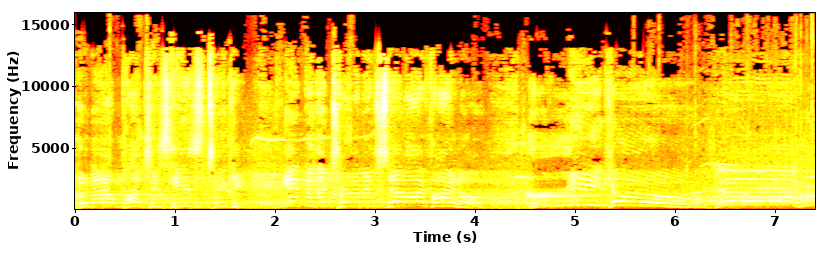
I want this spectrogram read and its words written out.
who now punches his ticket into the tournament semifinal, Rico Verhoeven.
